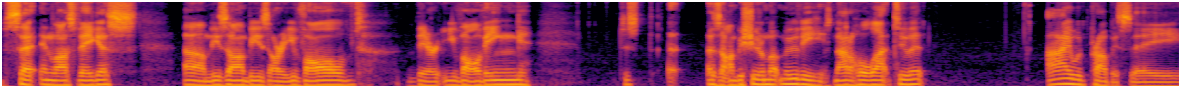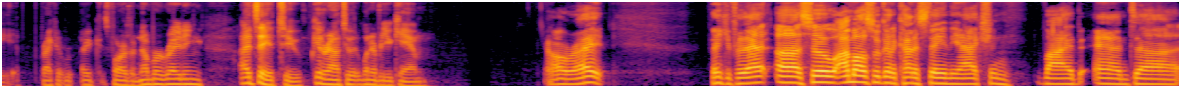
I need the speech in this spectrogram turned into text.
set in Las Vegas. Um, these zombies are evolved. They're evolving. Just a, a zombie shoot 'em up movie. There's not a whole lot to it. I would probably say, like, as far as a number rating, I'd say a two. Get around to it whenever you can. All right. Thank you for that. Uh, so I'm also going to kind of stay in the action vibe, and uh,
